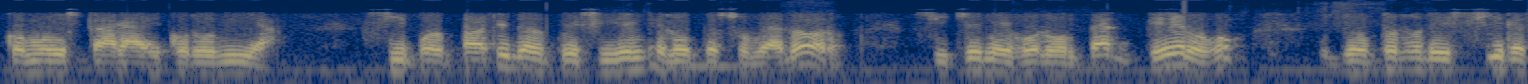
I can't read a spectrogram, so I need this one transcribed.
como está la economía. Si por parte del presidente López Obrador, si tiene voluntad, pero yo puedo decir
